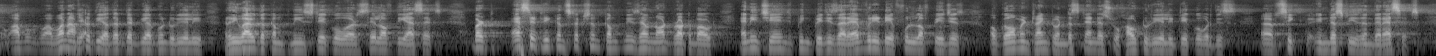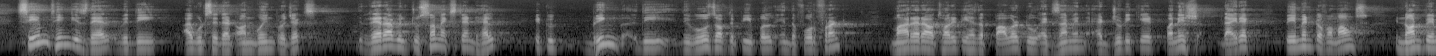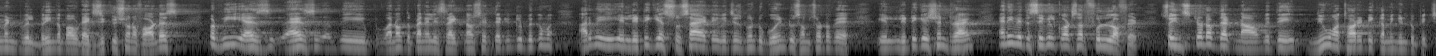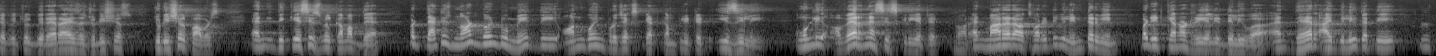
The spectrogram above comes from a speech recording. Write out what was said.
one after the other that we are going to really revive the companies, take over, sell off the assets. But asset reconstruction companies have not brought about any change. Pink pages are every day full of pages of government trying to understand as to how to really take over these uh, sick industries and their assets. Same thing is there with the, I would say that ongoing projects. RERA will to some extent help. It will bring the, the woes of the people in the forefront. Maharera authority has the power to examine, adjudicate, punish, direct payment of amounts. Non-payment will bring about execution of orders. But we, as as the one of the panelists right now said, that it will become, a, are we a litigious society which is going to go into some sort of a, a litigation drive? Anyway, the civil courts are full of it. So instead of that now, with the new authority coming into picture, which will be RERA as a judicious, judicial powers, and the cases will come up there. But that is not going to make the ongoing projects get completed easily. Only awareness is created, and Maharera authority will intervene, but it cannot really deliver. And there, I believe that the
